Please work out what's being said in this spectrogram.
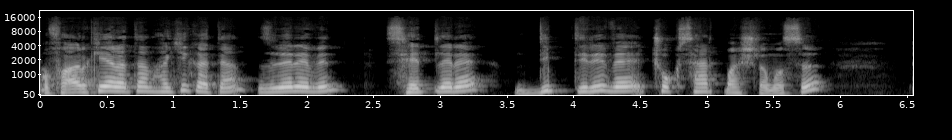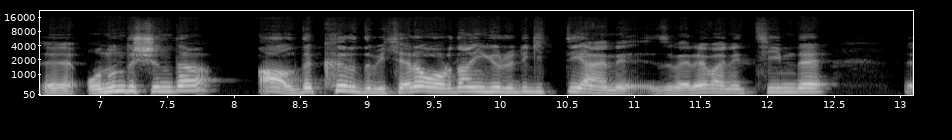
O farkı yaratan hakikaten Zverev'in setlere dipdiri ve çok sert başlaması. E, onun dışında aldı, kırdı bir kere oradan yürüdü gitti yani Zverev. Hani teamde e,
